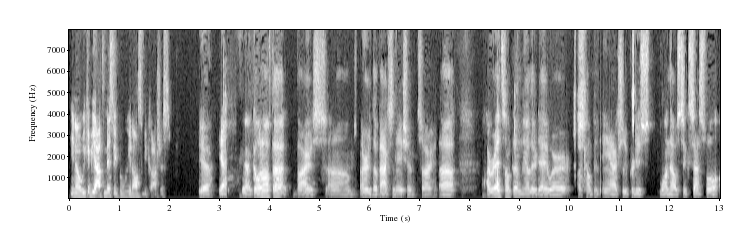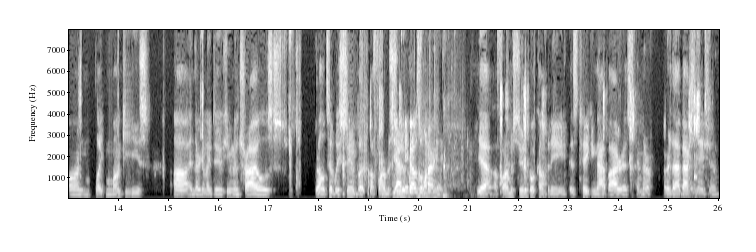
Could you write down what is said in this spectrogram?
you know, we can be optimistic, but we can also be cautious. Yeah. Yeah. Yeah. Going off that virus, um, or the vaccination, sorry. Uh, I read something the other day where a company actually produced one that was successful on like monkeys, uh, and they're going to do human trials relatively soon. But a pharmaceutical Yeah, I think that was the one I company- heard. yeah, a pharmaceutical company is taking that virus and they're or that vaccination,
